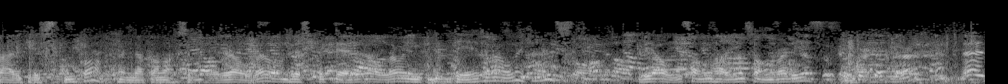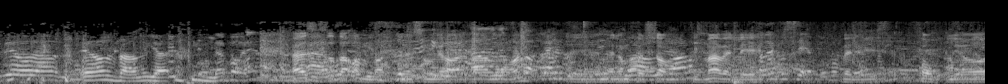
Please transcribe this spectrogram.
være kristen på. Nemlig at han aksepterer alle, og han respekterer alle, og inkluderer alle, ikke minst. Fordi alle sammen har jo den samme verdi. Jeg syns at det andaktene som vi har her morgen i- mellom første og andre time, er veldig, veldig folkelige og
